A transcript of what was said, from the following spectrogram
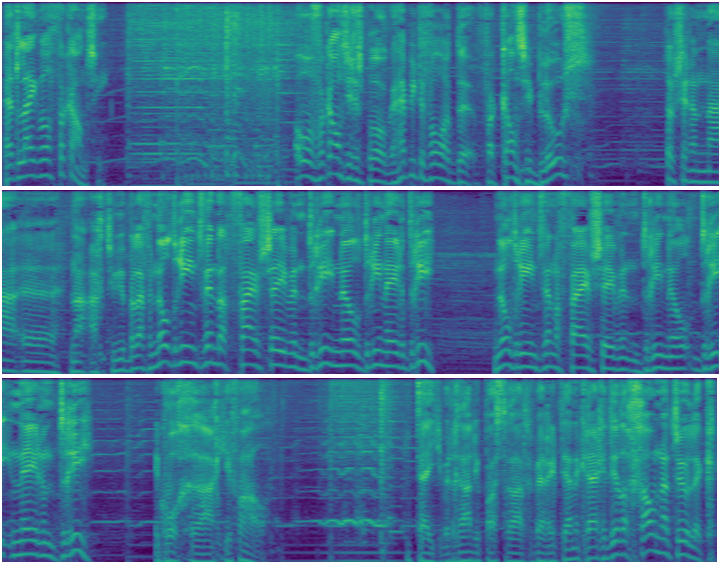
Het lijkt wel vakantie. Over vakantie gesproken. Heb je toevallig de vakantieblues? Zou ik zeggen, na, eh na 8 uur. Bel even 023 57 30 393. 023 57 30 393. Ik hoor graag je verhaal. Een tijdje bij de radiopastoraat gewerkt. En dan krijg je dit al gauw natuurlijk.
